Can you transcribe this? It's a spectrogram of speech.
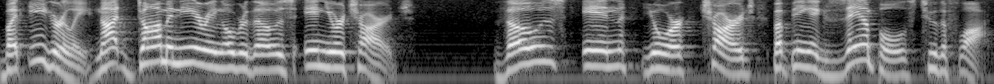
but eagerly, not domineering over those in your charge. Those in your charge, but being examples to the flock.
